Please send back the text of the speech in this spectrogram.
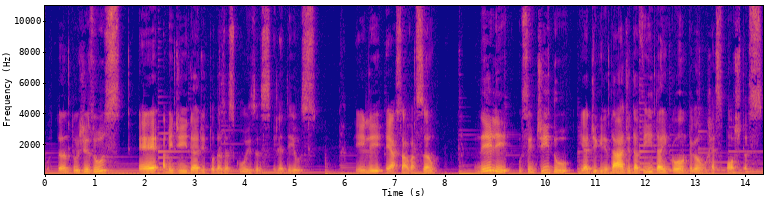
Portanto, Jesus é a medida de todas as coisas, Ele é Deus, Ele é a salvação. Nele, o sentido e a dignidade da vida encontram respostas.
